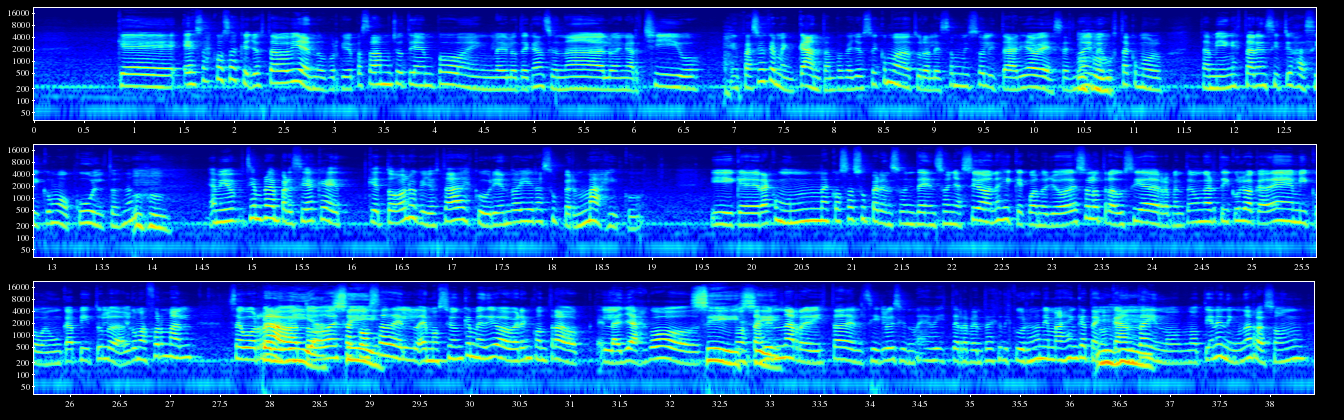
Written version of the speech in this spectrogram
que esas cosas que yo estaba viendo, porque yo pasaba mucho tiempo en la Biblioteca Nacional o en archivos, en espacios que me encantan, porque yo soy como de naturaleza muy solitaria a veces, ¿no? Y me gusta como también estar en sitios así como ocultos, ¿no? A mí siempre me parecía que, que todo lo que yo estaba descubriendo ahí era súper mágico y que era como una cosa súper de ensoñaciones y que cuando yo eso lo traducía de repente en un artículo académico o en un capítulo de algo más formal, se borraba toda esa cosa de la emoción que me dio haber encontrado el hallazgo. Sí, estás viendo una revista del siglo XIX, de repente descubres una imagen que te encanta y no, no tiene ninguna razón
